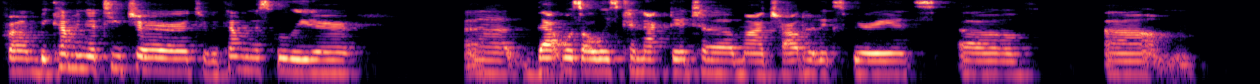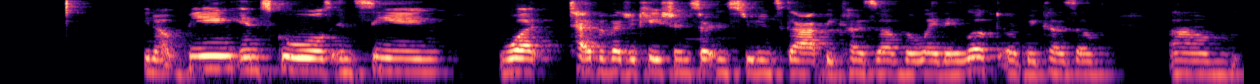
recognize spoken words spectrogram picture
from becoming a teacher to becoming a school leader uh, that was always connected to my childhood experience of um, you know being in schools and seeing what type of education certain students got because of the way they looked or because of um,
